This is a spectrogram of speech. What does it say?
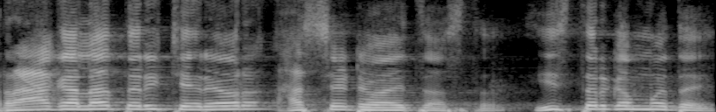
राग आला तरी चेहऱ्यावर हास्य ठेवायचं असतं. हीच तर गंमत आहे.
